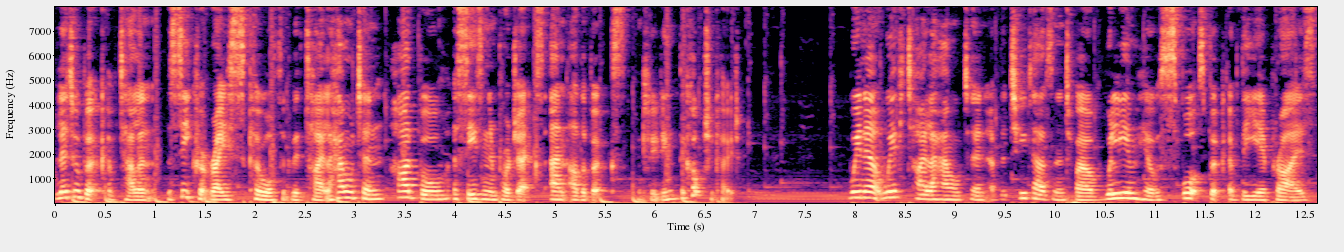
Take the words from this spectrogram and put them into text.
Little Book of Talent, The Secret Race, co-authored with Tyler Hamilton, Hardball, A Season in Projects, and other books, including The Culture Code winner with Tyler Hamilton of the 2012 William Hill Sportsbook of the Year prize.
